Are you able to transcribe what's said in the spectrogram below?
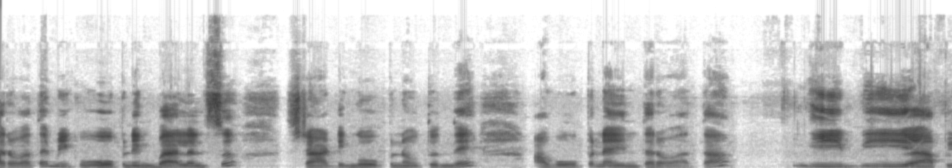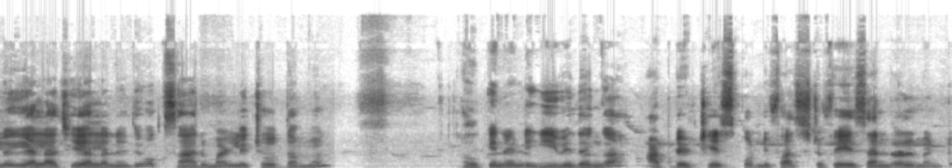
తర్వాత మీకు ఓపెనింగ్ బ్యాలెన్స్ స్టార్టింగ్ ఓపెన్ అవుతుంది. ఆ ఓపెన్ అయిన తర్వాత ఈ ఈ యాప్లో ఎలా చేయాలనేది ఒకసారి మళ్ళీ చూద్దాము. ఓకేనండి? ఈ విధంగా అప్డేట్ చేసుకోండి ఫస్ట్ ఫేస్ ఎన్రోల్మెంట్.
